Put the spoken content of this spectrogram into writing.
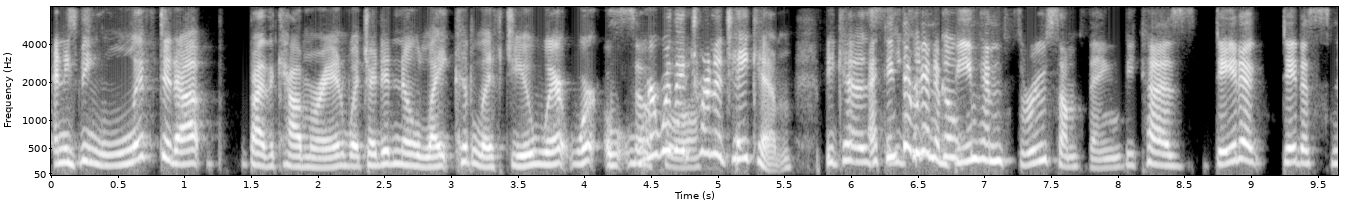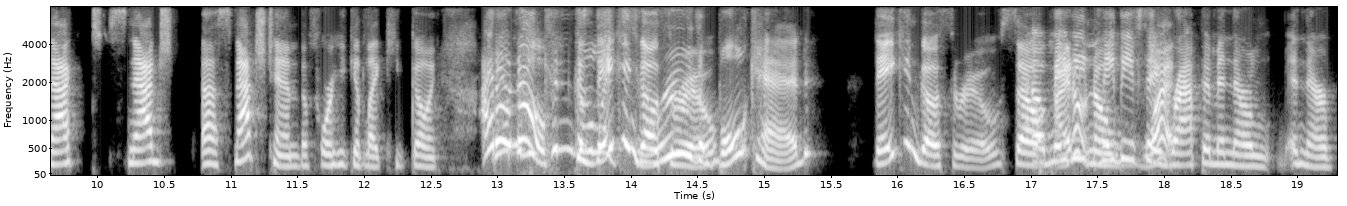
And he's being lifted up by the Calamarain, which I didn't know light could lift you. Where where So where were they trying to take him? Because I think they were gonna go- beam him through something because Data Data snacked snatched uh, snatched him before he could like keep going. I don't he know because they like, can go through. the bulkhead. they can go through. So Oh, maybe I don't know. maybe if they wrap him in their in their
